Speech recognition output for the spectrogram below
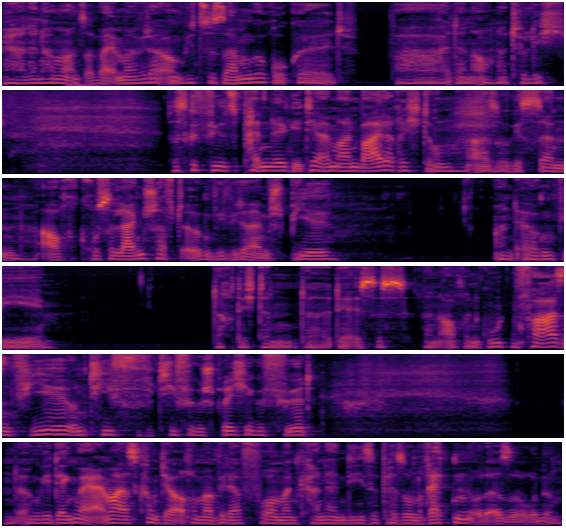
ja, dann haben wir uns aber immer wieder irgendwie zusammengeruckelt. War halt dann auch natürlich, das Gefühlspendel geht ja immer in beide Richtungen. Also ist dann auch große Leidenschaft irgendwie wieder im Spiel. Und irgendwie dachte ich dann, da, der ist es dann auch in guten Phasen viel und tief, tiefe Gespräche geführt. Und irgendwie denkt man ja immer, das kommt ja auch immer wieder vor, man kann dann diese Person retten oder so. Ne?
